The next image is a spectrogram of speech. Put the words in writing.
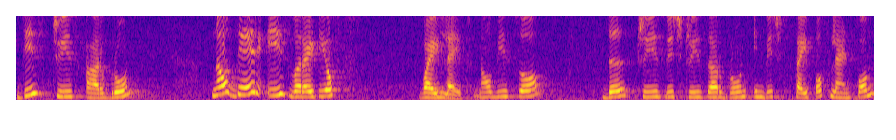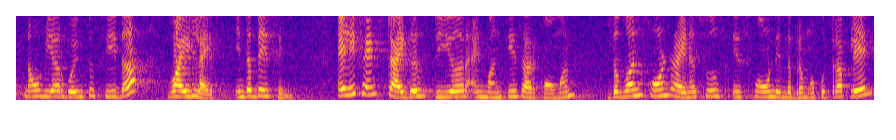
these trees are grown. Now, there is variety of wildlife. Now, we saw the trees, which trees are grown in which type of landforms. Now, we are going to see the wildlife in the basin. Elephants, tigers, deer and monkeys are common. The one horned rhinoceros is found in the Brahmaputra plain.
